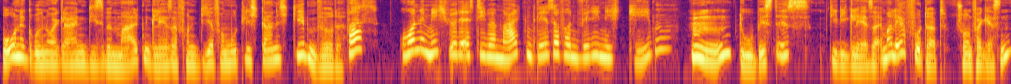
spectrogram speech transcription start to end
ohne Grünäuglein diese bemalten Gläser von dir vermutlich gar nicht geben würde. Was? Ohne mich würde es die bemalten Gläser von Willi nicht geben? Hm, du bist es, die die Gläser immer leer futtert. Schon vergessen?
